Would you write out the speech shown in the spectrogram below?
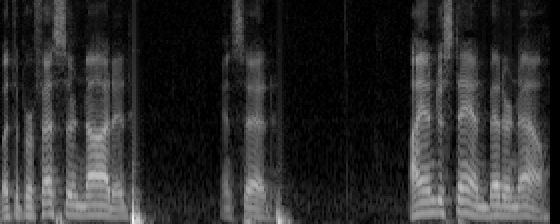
but the professor nodded and said, I understand better now.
